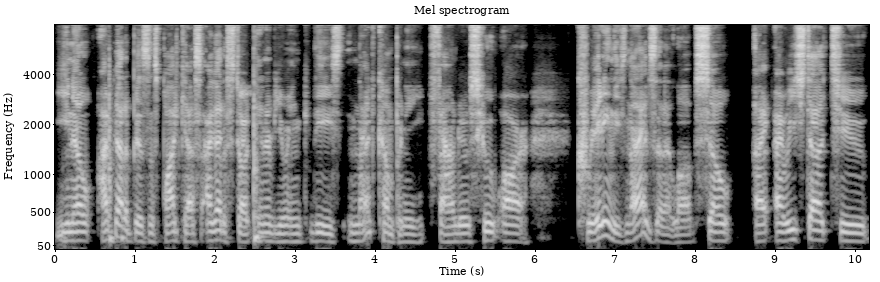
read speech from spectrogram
you know, I've got a business podcast. I got to start interviewing these knife company founders who are creating these knives that I love. So I, I reached out to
